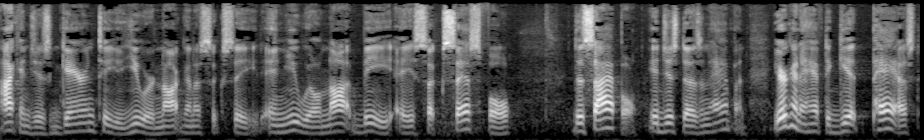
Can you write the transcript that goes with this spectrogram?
I can just guarantee you, you are not going to succeed. And you will not be a successful disciple. It just doesn't happen. You're going to have to get past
